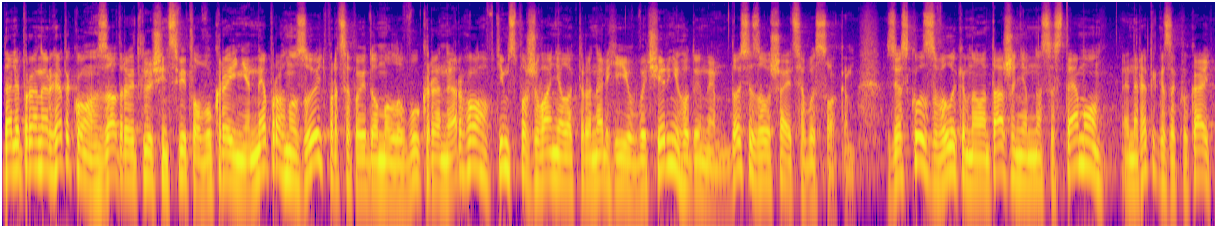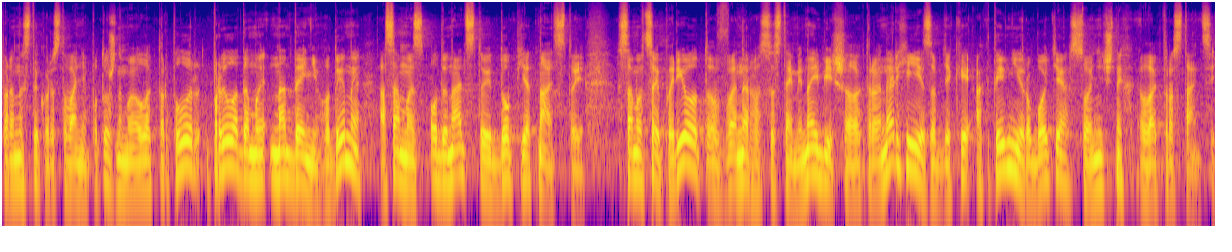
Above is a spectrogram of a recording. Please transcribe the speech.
Далі про енергетику. Завтра відключень світла в Україні не прогнозують. Про це повідомили в Укренерго. Втім, споживання електроенергії в вечірні години досі залишається високим. В зв'язку з великим навантаженням на систему енергетики закликають перенести користування потужними електроприладами на денні години, а саме з 11 до 15. Саме в цей період в енергосистемі найбільше електроенергії завдяки активній роботі сонячних електростанцій.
